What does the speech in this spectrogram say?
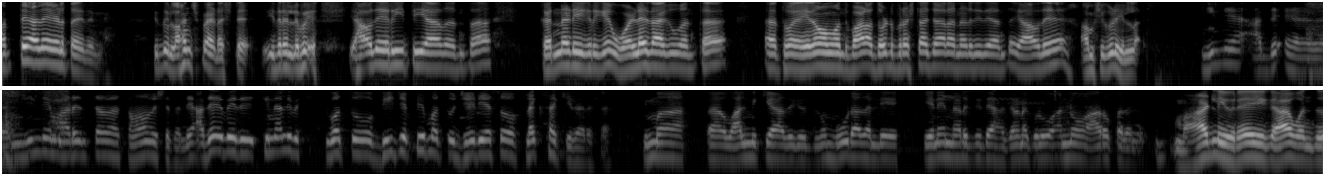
ಮತ್ತೆ ಅದೇ ಹೇಳ್ತಾ ಇದ್ದೀನಿ. ಇದು ಲಾಂಚ್ ಪ್ಯಾಡ್ ಅಷ್ಟೇ. ಇದರಲ್ಲಿ ಯಾವುದೇ ರೀತಿಯಾದಂಥ ಕನ್ನಡಿಗರಿಗೆ ಒಳ್ಳೆಯದಾಗುವಂಥ ಅಥವಾ ಏನೋ ಒಂದು ಭಾಳ ದೊಡ್ಡ ಭ್ರಷ್ಟಾಚಾರ ನಡೆದಿದೆ ಅಂತ ಯಾವುದೇ ಅಂಶಗಳು ಇಲ್ಲ. ನಿನ್ನೆ ಅದೇ ನಿನ್ನೆ ಮಾಡಿದಂಥ ಸಮಾವೇಶದಲ್ಲಿ ಅದೇ ವೇದಿಕಿನಲ್ಲಿ ಇವತ್ತು ಬಿ ಜೆ ಪಿ ಮತ್ತು ಜೆ ಡಿ ಎಸ್ ಫ್ಲೆಕ್ಸ್ ಹಾಕಿದ್ದಾರೆ ಸರ್. ನಿಮ್ಮ ವಾಲ್ಮೀಕಿ ಆಗಿರ್ಬೋದು ಮೂಡಾದಲ್ಲಿ ಏನೇನು ನಡೆದಿದೆ, ಹಗರಣಗಳು ಅನ್ನೋ ಆರೋಪದಲ್ಲಿ? ಮಾಡಲಿ ಇವರೇ, ಈಗ ಒಂದು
